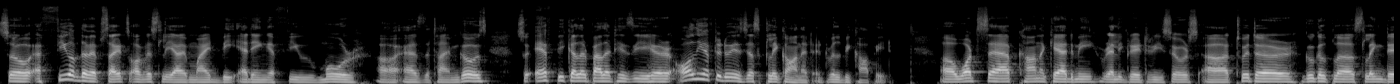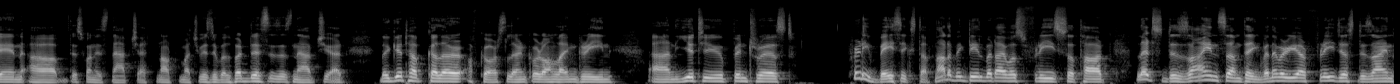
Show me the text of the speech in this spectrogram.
So a few of the websites, obviously I might be adding a few more uh, as the time goes. So FB color palette is here. All you have to do is just click on it. It will be copied. Uh, WhatsApp, Khan Academy, really great resource. Uh, Twitter, Google Plus, LinkedIn. Uh, this one is Snapchat, not much visible, but this is a Snapchat. The GitHub color, of course, LearnCode Online Green, and YouTube, Pinterest, pretty basic stuff. Not a big deal but i was free so thought let's design something. Whenever you are free just design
